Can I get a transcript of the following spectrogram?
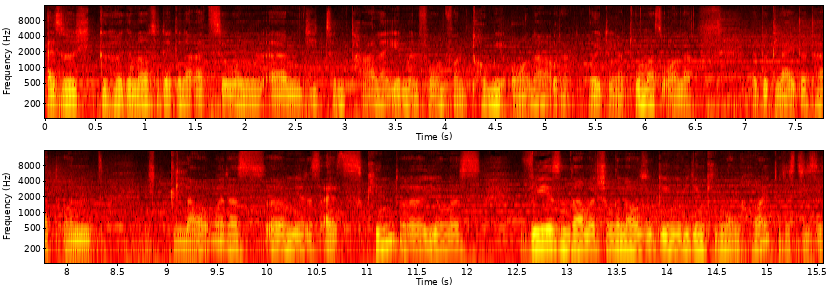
Also ich gehöre genau zu der Generation, ähm, die Tim Thaler eben in Form von Tommy Orner oder heute ja Thomas Orner äh, begleitet hat. Und ich glaube, dass äh, mir das als Kind oder junges Wesen damals schon genauso ging wie den Kindern heute, dass diese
